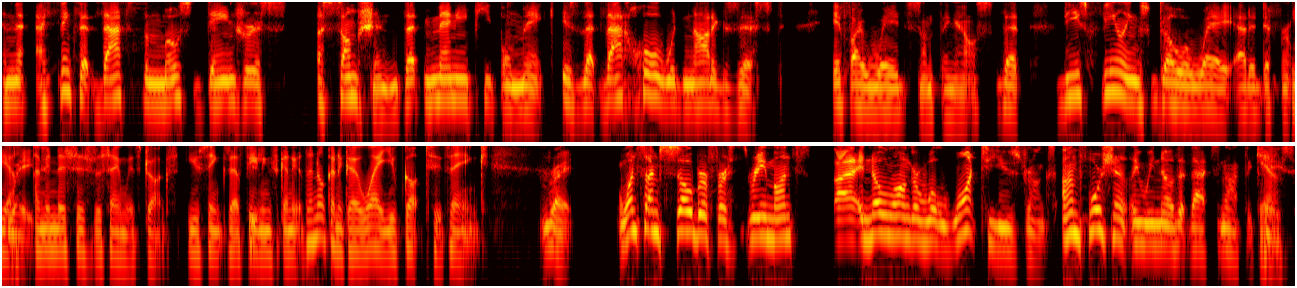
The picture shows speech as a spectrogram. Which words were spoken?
And I think that that's the most dangerous assumption that many people make is that that hole would not exist if I weighed something else, that these feelings go away at a different Yeah. weight. I mean, this is the same with drugs. You think their feelings are going to, they're not going to go away. You've got to think, Right. Once I'm sober for three months, I no longer will want to use drugs. Unfortunately, we know that that's not the Yeah. case.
